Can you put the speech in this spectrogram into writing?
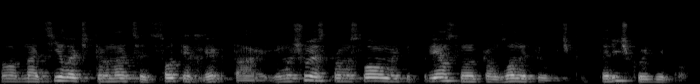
1,14 гектари і межує з промисловими підприємствами промзони Тиличка та річкою Дніпро.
